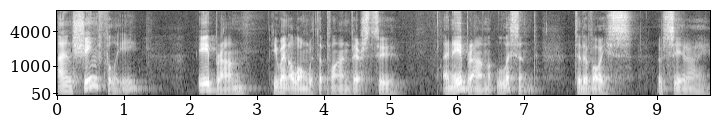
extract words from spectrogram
And shamefully, Abram, he went along with the plan, verse 2. And Abram listened to the voice of Sarai.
